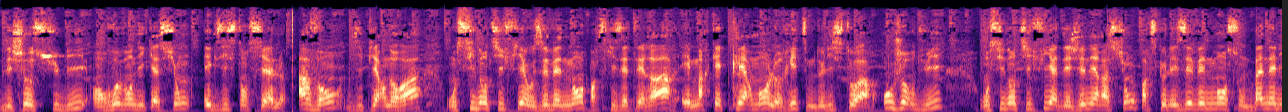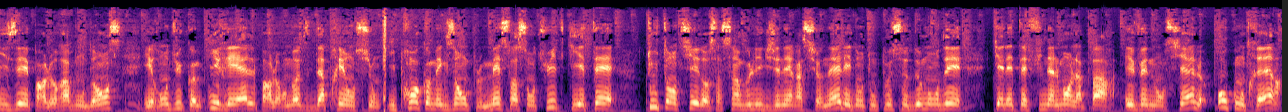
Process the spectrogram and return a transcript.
des choses subies en revendications existentielles. Avant, dit Pierre Nora, on s'identifiait aux événements parce qu'ils étaient rares et marquaient clairement le rythme de l'histoire. Aujourd'hui, on s'identifie à des générations parce que les événements sont banalisés par leur abondance et rendus comme irréels par leur mode d'appréhension. Il prend comme exemple mai 68 qui était tout entier dans sa symbolique générationnelle et dont on peut se demander quelle était finalement la part événementielle. Au contraire,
